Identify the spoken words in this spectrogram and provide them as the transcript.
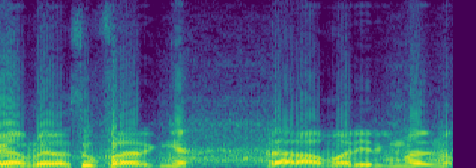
ஏ சூப்பராக இருக்குங்க. வேற மாதிரி இருக்கு உண்மையாலுமே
